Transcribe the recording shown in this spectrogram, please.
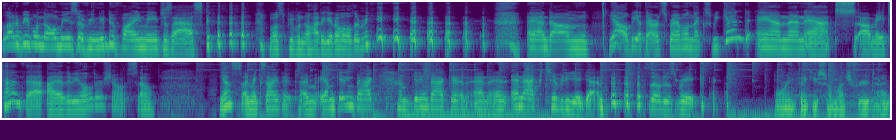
A lot of people know me, so if you need to find me, just ask. Most people know how to get a hold of me. and um, yeah, I'll be at the Arts Ramble next weekend, and then at uh, May 10th at Eye of the Beholder show. So yes, I'm excited. I'm, I'm getting back. I'm getting back in, in, in activity again, so to speak. Maureen, thank you so much for your time.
